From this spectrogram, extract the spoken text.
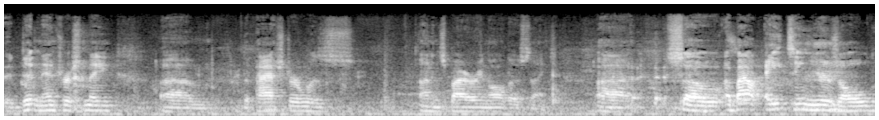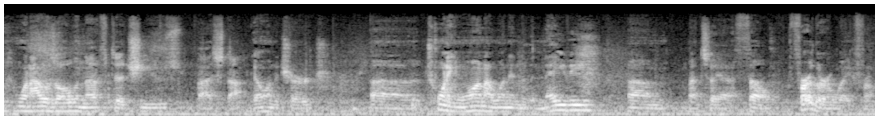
it didn't interest me. Um, the pastor was uninspiring, all those things. Uh, so, about 18 years old, when I was old enough to choose, I stopped going to church. Uh, 21, I went into the Navy. Um, I'd say I fell further away from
